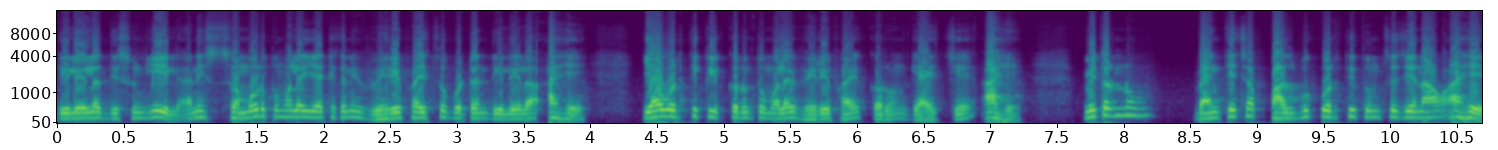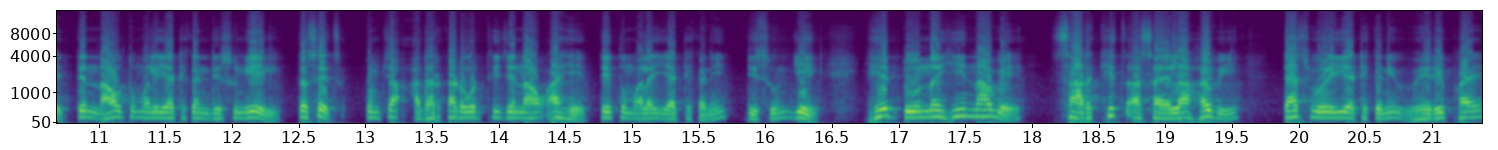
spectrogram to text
दिलेला दिसून येईल आणि समोर तुम्हाला या ठिकाणी व्हेरीफायचं बटन दिलेलं आहे. यावरती क्लिक करून तुम्हाला व्हेरीफाय करून घ्यायचे आहे. मित्रांनो बँकेच्या पासबुकवरती तुमचं जे नाव आहे ते नाव तुम्हाला या ठिकाणी दिसून येईल. तसेच तुमच्या आधार कार्डवरती जे नाव आहे ते तुम्हाला या ठिकाणी दिसून येईल. हे दोनही नावे सारखीच असायला हवी. त्याचवेळी या ठिकाणी व्हेरीफाय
